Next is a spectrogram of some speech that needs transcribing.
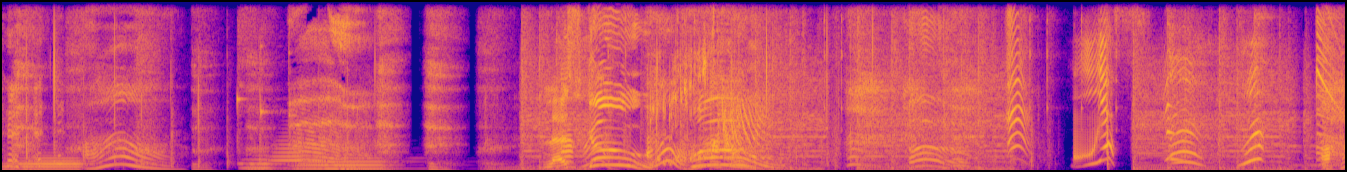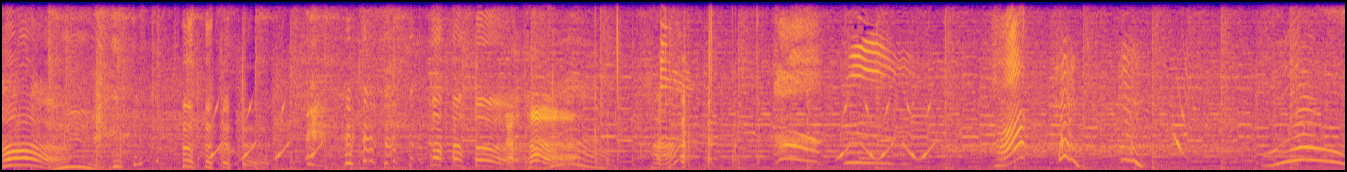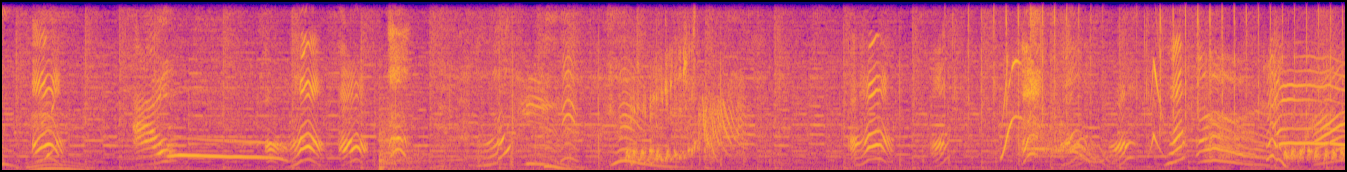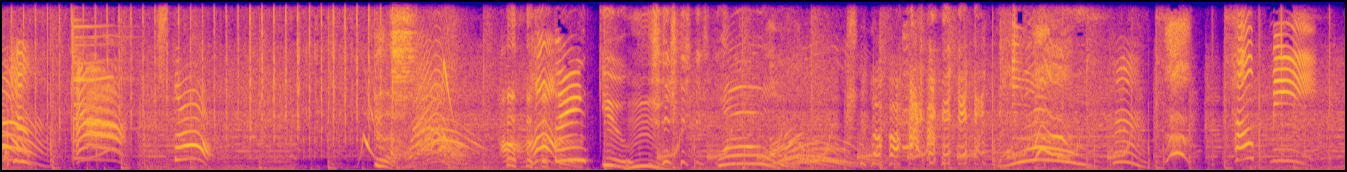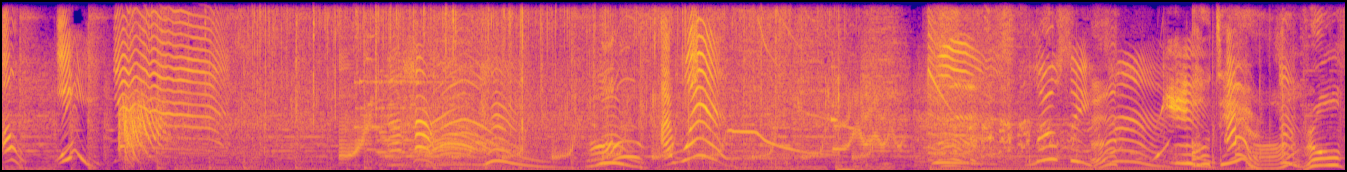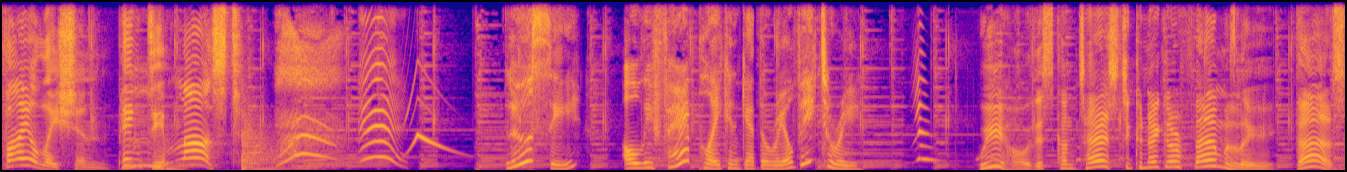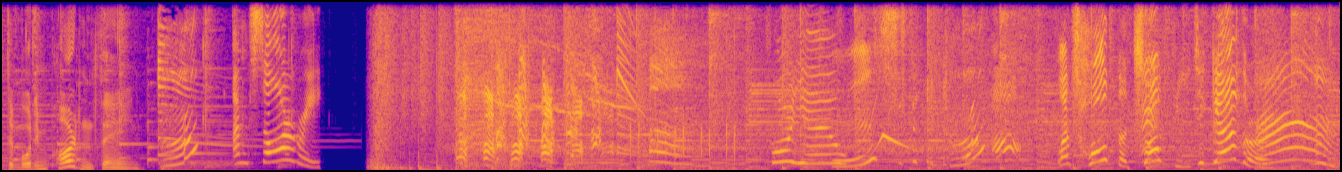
Oh. oh. Let's go! Yes! Uh, huh? Aha! Huh? Thank you. Hmm. Help me! Oh, yee! Aha! Uh-huh. Mm. Oh, I win! Lucy. Hmm. Oh dear. Uh-huh. Rule violation. Pink team mm. lost. Mm. Lucy, only fair play can get the real victory. We hold this contest to connect our family. That's the most important thing. Huh? I'm sorry. For you. Let's hold the trophy together. Ah,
